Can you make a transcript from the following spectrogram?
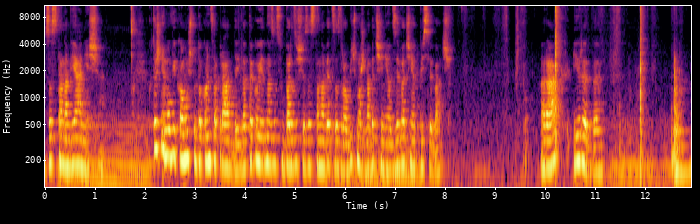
Zastanawianie się. Ktoś nie mówi komuś tu do końca prawdy i dlatego jedna z osób bardzo się zastanawia, co zrobić. Może nawet się nie odzywać, nie odpisywać. Rak i ryby. Hmm.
